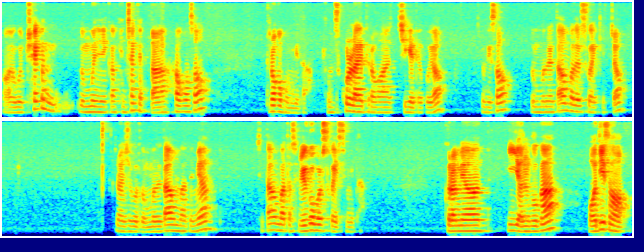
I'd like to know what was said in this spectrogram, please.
어, 이거 최근 논문이니까 괜찮겠다 하고서 들어가 봅니다. 그럼 스콜라에 들어가지게 되고요. 여기서 논문을 다운받을 수가 있겠죠. 이런 식으로 논문을 다운받으면 이제 다운받아서 읽어볼 수가 있습니다. 그러면 이 연구가 어디서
